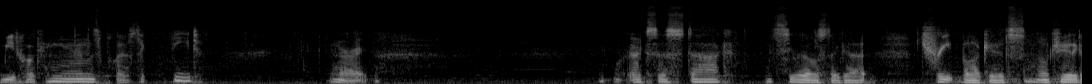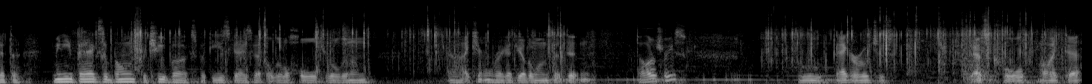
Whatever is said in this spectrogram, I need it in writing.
meat hook hands, plastic feet. All right. More excess stock. Let's see what else they got. Treat buckets. Okay, they got the mini bags of bones for two bucks, but these guys got the little holes drilled in them. Uh, I can't remember I got the other ones that didn't. Dollar Trees? Ooh, bag of roaches. That's cool. I like that.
